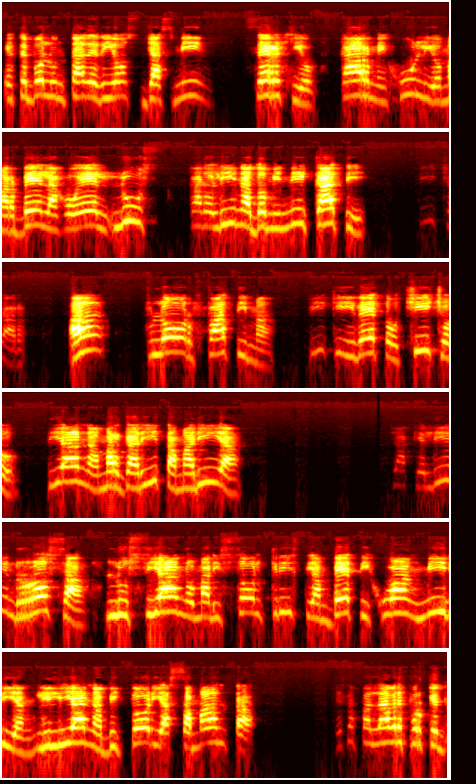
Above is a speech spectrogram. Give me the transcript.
esto es voluntad de Dios. Yasmín, Sergio, Carmen, Julio, Marbella, Joel, Luz, Carolina, Dominique, Katy, Richard, ¿ah? Flor, Fátima, Vicky y Chicho, Diana, Margarita, María, Jacqueline, Rosa, Luciano, Marisol, Cristian, Betty, Juan, Miriam, Liliana, Victoria, Samantha. Esa palabra es porque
